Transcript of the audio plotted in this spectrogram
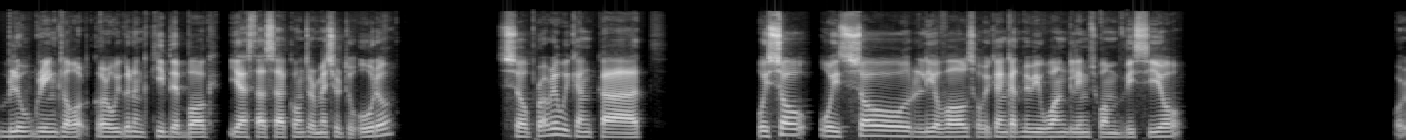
blue green color, we're gonna keep the bug just as a countermeasure to Uro. So probably we can cut. We saw we saw Leovold, so we can cut maybe one glimpse, one Visio. Or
